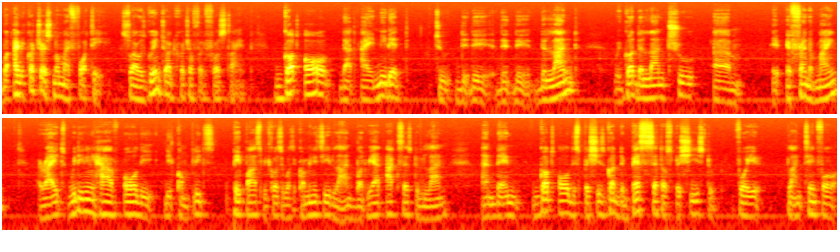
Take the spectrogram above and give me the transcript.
but agriculture is not my forte so I was going to agriculture for the first time, got all that I needed to the the, the, the, the land. We got the land through um, a, a friend of mine, right? We didn't have all the, the complete papers because it was a community land, but we had access to the land and then got all the species, got the best set of species to for a plantain for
